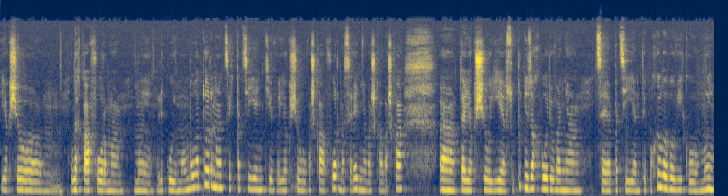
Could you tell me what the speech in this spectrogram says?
Якщо легка форма, ми лікуємо амбулаторно цих пацієнтів. Якщо важка форма, середня важка, важка. Е, Та якщо є супутні захворювання, це пацієнти похилого віку, ми,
